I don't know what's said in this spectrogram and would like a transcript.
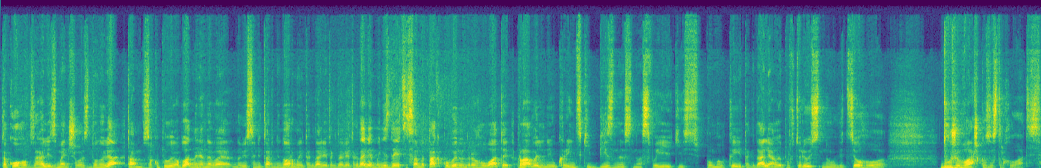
Такого взагалі зменшилось до нуля. Там закупили обладнання нове, нові санітарні норми і так далі. і так далі, і так далі. Мені здається, саме так повинен реагувати правильний український бізнес на свої якісь помилки і так далі. Але повторюсь, ну від цього дуже важко застрахуватися.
